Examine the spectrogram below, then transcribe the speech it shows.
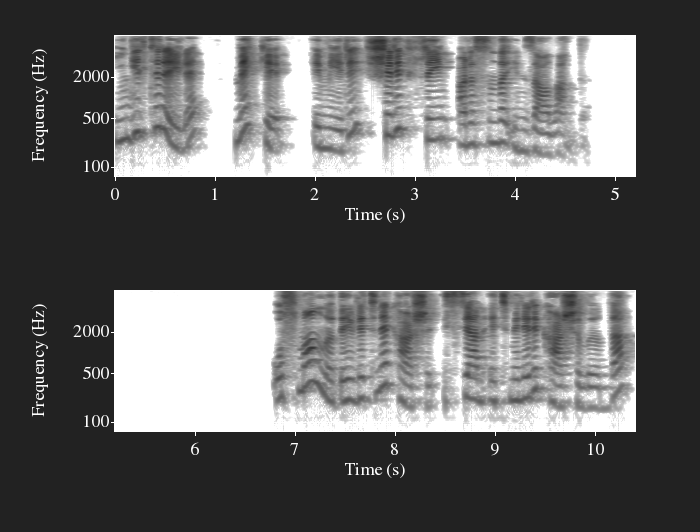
İngiltere ile Mekke emiri Şerif Hüseyin arasında imzalandı. Osmanlı Devleti'ne karşı isyan etmeleri karşılığında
